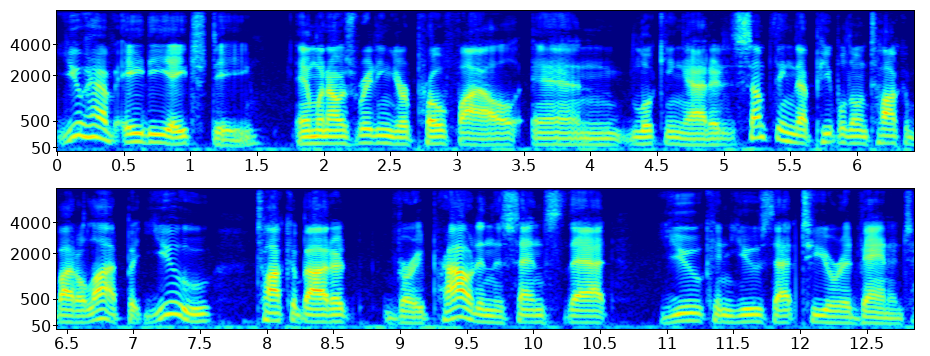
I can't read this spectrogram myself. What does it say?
You have ADHD. And when I was reading your profile and looking at it, it's something that people don't talk about a lot, but you talk about it very proud in the sense that you can use that to your advantage.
